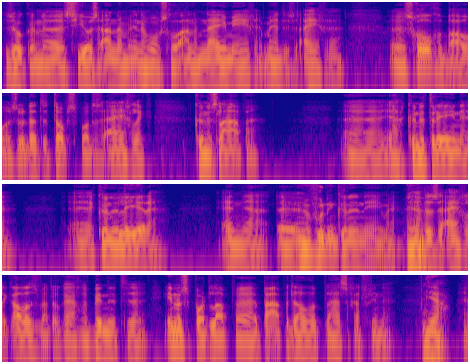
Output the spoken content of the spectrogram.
dus ook een uh, CIO's Arnhem en de Hogeschool Arnhem-Nijmegen... met dus eigen uh, schoolgebouwen, zodat de topsporters eigenlijk kunnen slapen... ja, kunnen trainen, kunnen leren en ja, hun voeding kunnen nemen. Ja. En dat is eigenlijk alles wat ook eigenlijk binnen het uh, Sportlab uh, Papendal plaats gaat vinden. Ja. ja.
